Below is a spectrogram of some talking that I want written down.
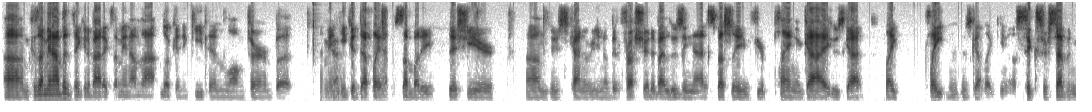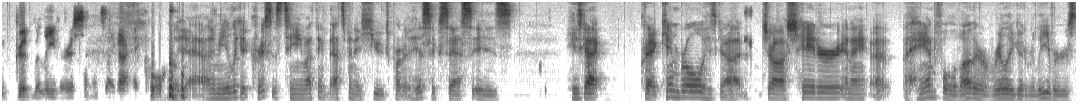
because um, I mean, I've been thinking about it. Cause I mean, I'm not looking to keep him long term, but I mean, Yeah. he could definitely help somebody this year um, who's kind of you know been frustrated by losing that, especially if you're playing a guy who's got like Clayton, who's got like you know six or seven good relievers, and it's like, all right, cool. Well, yeah, I mean, you look at Chris's team. I think that's been a huge part of his success. Is he's got Craig Kimbrel, he's got Josh Hader, and a, a, handful of other really good relievers.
